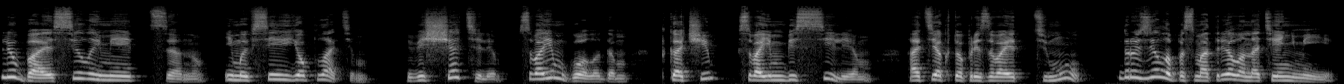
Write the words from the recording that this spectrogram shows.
Любая сила имеет цену, и мы все ее платим. Вещатели — своим голодом, ткачи — своим бессилием, А те, кто призывает тьму, Друзила посмотрела на тень Мии.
